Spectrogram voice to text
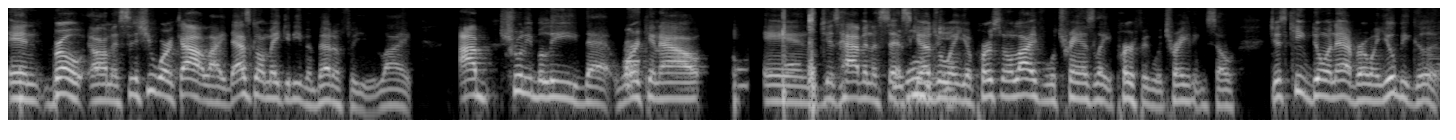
And bro, um, and since you work out, like that's gonna make it even better for you. Like, I truly believe that working out and just having a set schedule in your personal life will translate perfect with trading. So just keep doing that, bro, and you'll be good.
